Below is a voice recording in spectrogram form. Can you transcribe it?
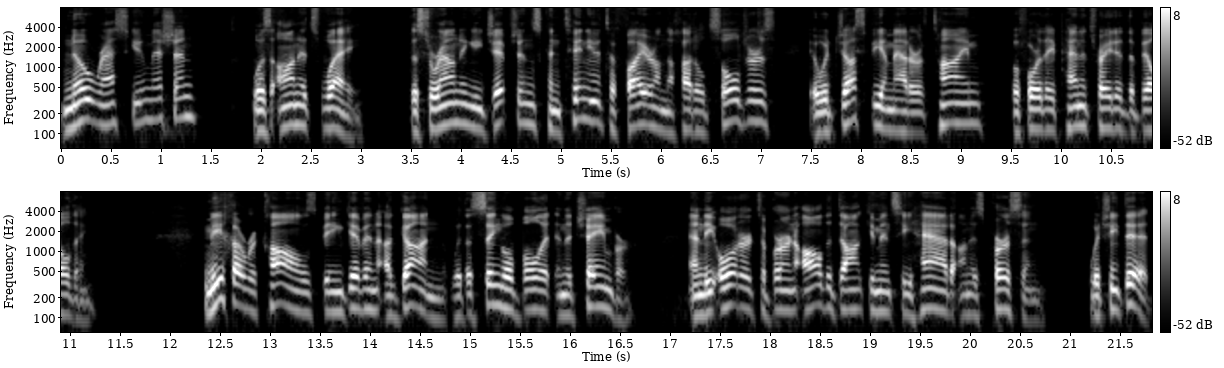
no rescue mission was on its way. The surrounding Egyptians continued to fire on the huddled soldiers. It would just be a matter of time before they penetrated the building. Micha recalls being given a gun with a single bullet in the chamber and the order to burn all the documents he had on his person, which he did,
